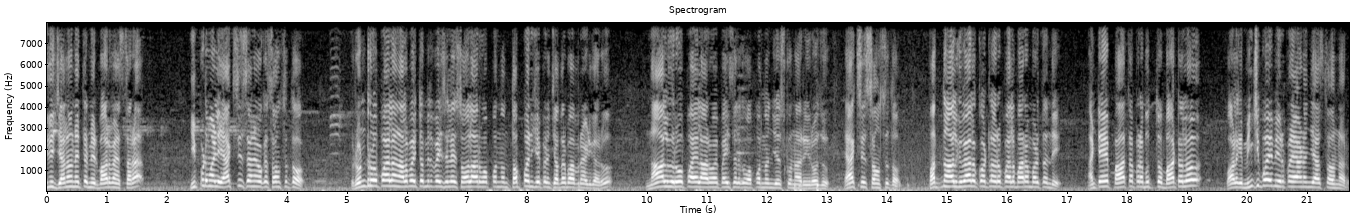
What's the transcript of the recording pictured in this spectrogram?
ఇది జనం మీరు భారం వేస్తారా? ఇప్పుడు మళ్ళీ యాక్సిస్ అనే ఒక సంస్థతో రెండు రూపాయల నలభై తొమ్మిది పైసలే సోలార్ ఒప్పందం తప్పు అని చెప్పిన చంద్రబాబు నాయుడు గారు నాలుగు రూపాయల అరవై పైసలకు ఒప్పందం చేసుకున్నారు ఈరోజు యాక్సిస్ సంస్థతో. పద్నాలుగు వేల కోట్ల రూపాయల భారం పడుతుంది. అంటే పాత ప్రభుత్వ బాటలో వాళ్ళకి మించిపోయి మీరు ప్రయాణం చేస్తూ ఉన్నారు.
